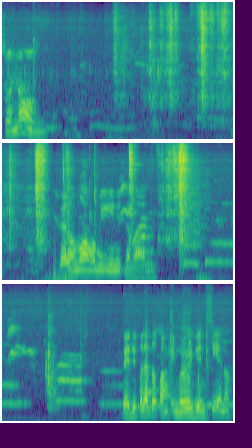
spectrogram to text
Sunog. Pero mukhang umiinit naman. Pwede pala to pang emergency, ano?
